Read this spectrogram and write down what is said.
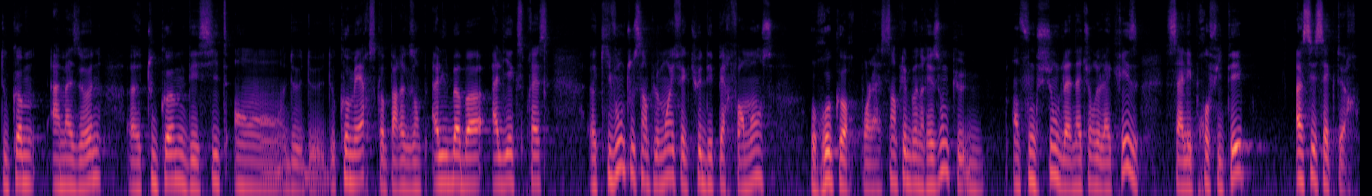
tout comme Amazon, euh, tout comme des sites de, commerce, comme par exemple Alibaba, AliExpress, qui vont tout simplement effectuer des performances records pour la simple et bonne raison que, en fonction de la nature de la crise, ça allait profiter à ces secteurs.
